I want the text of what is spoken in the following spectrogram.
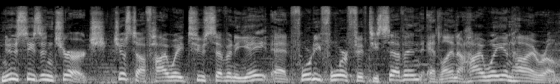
New Season Church, just off Highway 278 at 4457 Atlanta Highway in Hiram.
